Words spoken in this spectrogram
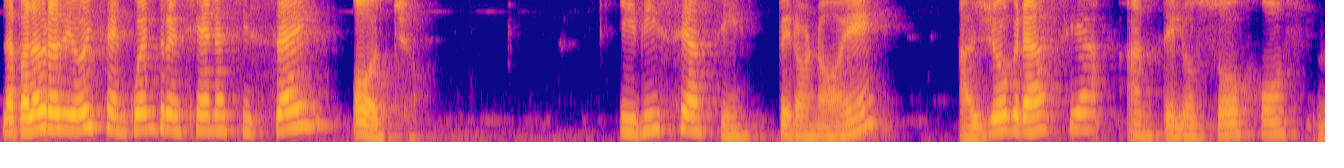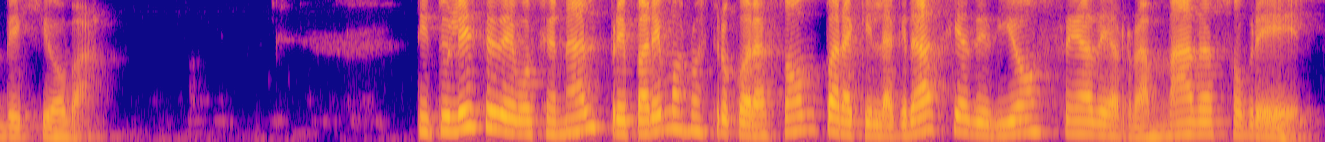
La palabra de hoy se encuentra en Génesis 6, 8. Y dice así, pero Noé halló gracia ante los ojos de Jehová. Titulé este devocional Preparemos nuestro corazón para que la gracia de Dios sea derramada sobre él.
